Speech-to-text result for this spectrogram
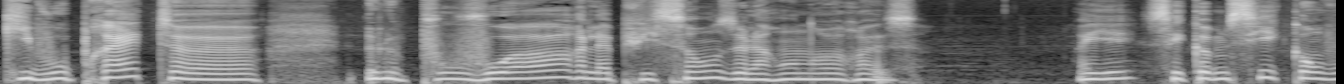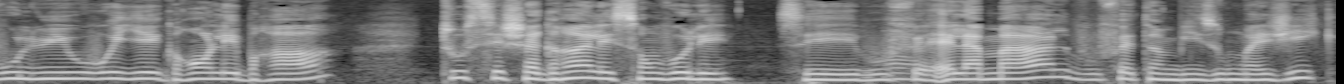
qui vous prête euh, le pouvoir, la puissance de la rendre heureuse. Voyez, c'est comme si quand vous lui ouvriez grand les bras, tous ses chagrins allaient s'envoler. C'est vous Ouais. fait, elle a mal, vous faites un bisou magique.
